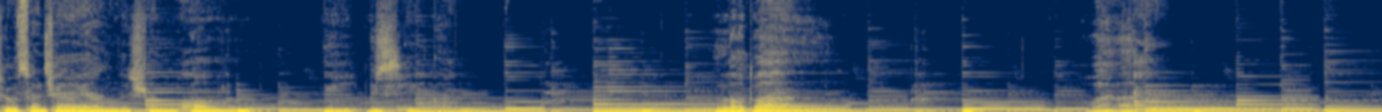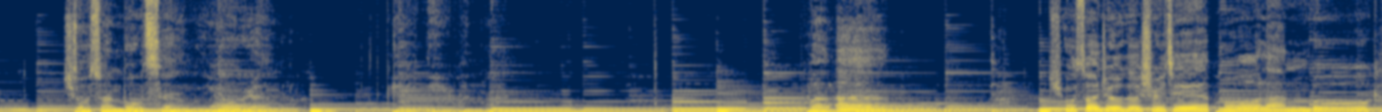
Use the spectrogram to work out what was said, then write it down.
就算这样的生活你不习惯，老段，晚安。就算不曾有人给你温暖，晚安。就算这个世界破烂不堪，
